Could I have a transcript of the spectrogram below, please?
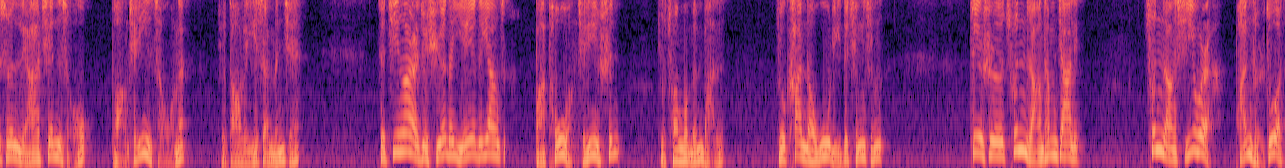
孙俩牵着手往前一走呢，就到了一扇门前。这金二就学他爷爷的样子，把头往前一伸，就穿过门板了，就看到屋里的情形了。这是村长他们家里，村长媳妇啊盘腿坐着，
